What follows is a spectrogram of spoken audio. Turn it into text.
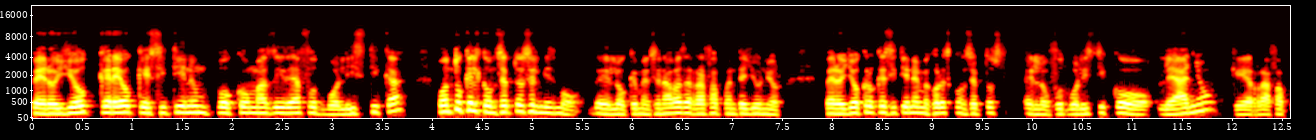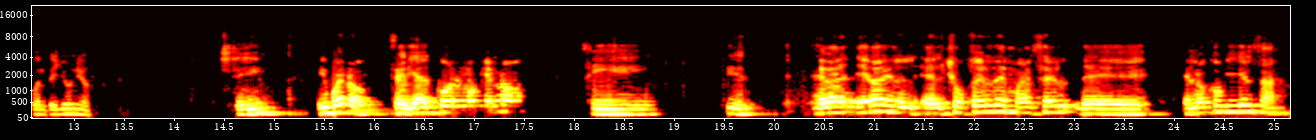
pero yo creo que sí tiene un poco más de idea futbolística. Pon tú que el concepto es el mismo de lo que mencionabas de Rafa Puente Jr., pero yo creo que sí tiene mejores conceptos en lo futbolístico Leaño que Rafa Puente Jr. Sí, y bueno, sería el colmo que no, si, era, era el, el, chofer de Marcel, de El Loco Bielsa.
